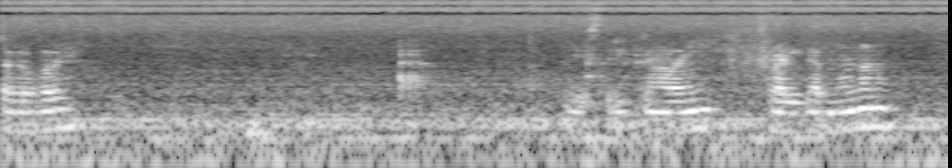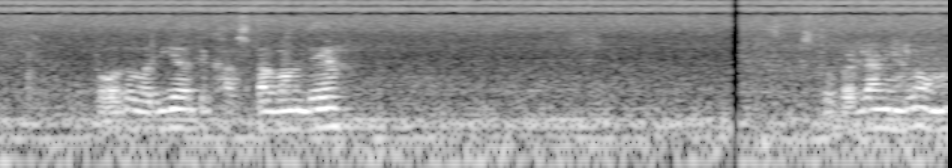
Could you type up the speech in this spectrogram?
ਸਗਰ ਬਾਰੇ ਇਸ ਤਰੀਕੇ ਨਾਲ ਅਸੀਂ ਫਰਾਈ ਕਰਨਾ ਇਹਨਾਂ ਨੂੰ। ਬਹੁਤ ਵਧੀਆ ਤੇ ਖਸਤਾ ਬਣਦੇ ਆ। ਇਸ ਤੋਂ ਪਹਿਲਾਂ ਨਹੀਂ ਹਿਲਾਉਣਾ।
